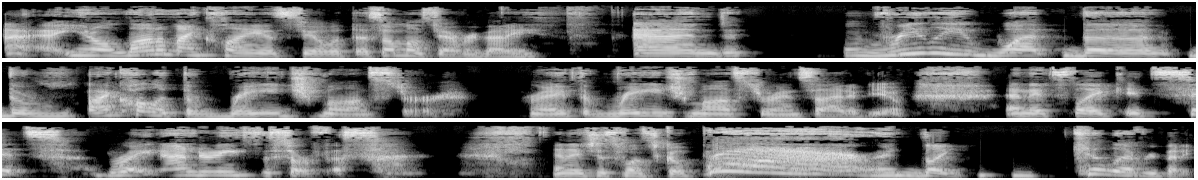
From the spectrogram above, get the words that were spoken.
I, you know, a lot of my clients deal with this, almost everybody. And really, what the the I call it the rage monster, right? The rage monster inside of you, and it's like it sits right underneath the surface and it just wants to go and like kill everybody.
